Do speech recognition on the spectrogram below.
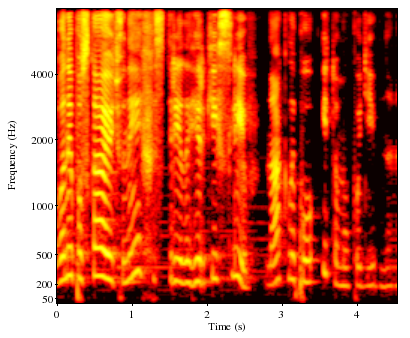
Вони пускають в них стріли гірких слів, наклепу і тому подібне.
